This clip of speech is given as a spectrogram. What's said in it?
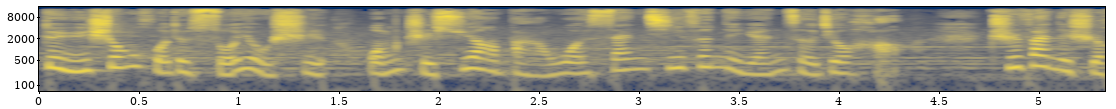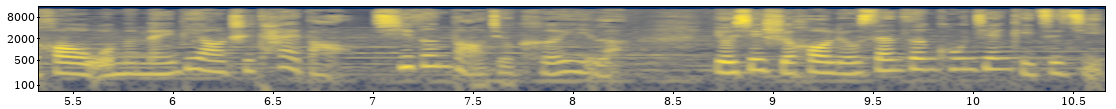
对于生活的所有事，我们只需要把握三七分的原则就好。吃饭的时候，我们没必要吃太饱，七分饱就可以了。有些时候留三分空间给自己，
